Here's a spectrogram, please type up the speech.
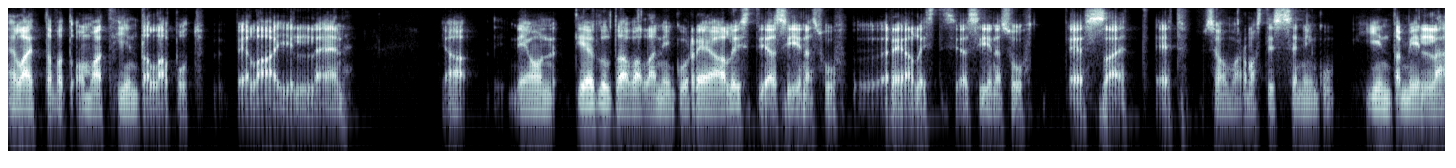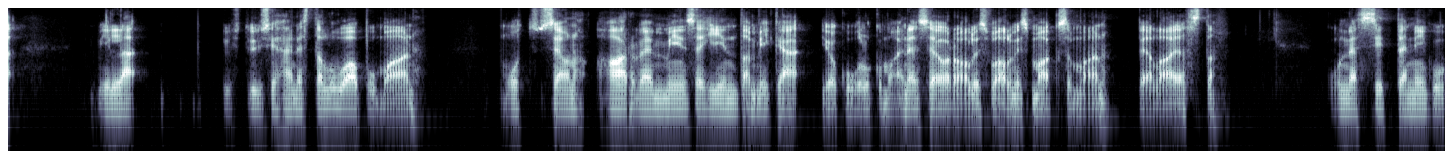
he laittavat omat hintalaput pelaajilleen. Ja ne on tietyllä tavalla niin kuin realistia siinä, realistisia siinä suhteessa, että, että se on varmasti se niin kuin hinta, millä, millä pystyisi hänestä luopumaan, mutta se on harvemmin se hinta, mikä joku ulkomainen seura olisi valmis maksamaan pelaajasta, kunnes sitten niin kuin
